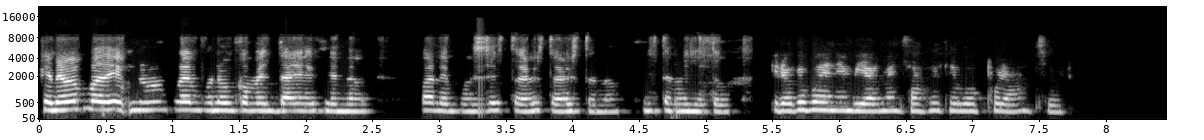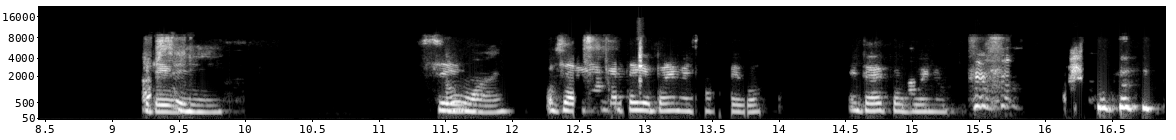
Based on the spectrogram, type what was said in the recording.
que no me podéis, no me pueden poner un comentario diciendo, vale, pues esto, esto, esto no, esto no es YouTube. Creo que pueden enviar mensajes de voz por Anchor, Ah, sí, Sí. O sea, una parte que pone mensaje de voz. Entonces, pues bueno.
